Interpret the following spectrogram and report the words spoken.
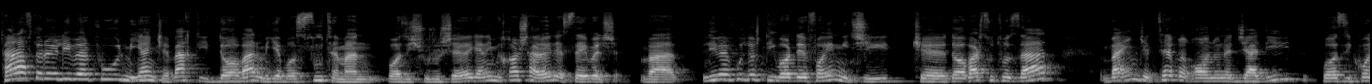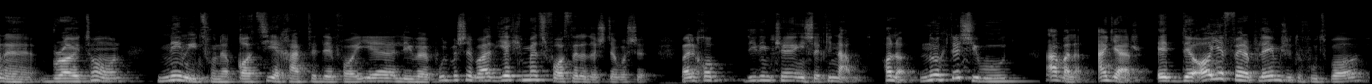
طرفدارای لیورپول میگن که وقتی داور میگه با سوت من بازی شروع شه یعنی می‌خواد شرایط استیبل شه. و لیورپول داشت دیوار دفاعی میچید که داور سوتو زد و اینکه طبق قانون جدید بازیکن برایتون نمی‌تونه قاطی خط دفاعی لیورپول بشه باید یک متر فاصله داشته باشه. ولی خب دیدیم که این شکلی نبود. حالا نکته چی بود؟ اولا اگر ادعای فرپلی میشه تو فوتبال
